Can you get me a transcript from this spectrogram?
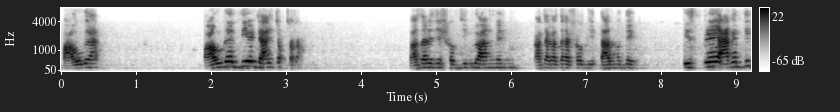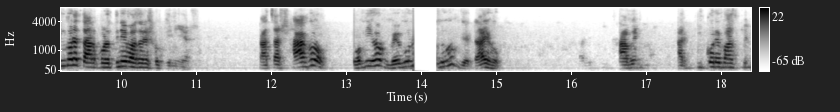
পাউডার। পাউডার দিয়ে ডাল চকচকা বাজারে যে সবজিগুলো আনবেন কাঁচা কাঁচা সবজি তার মধ্যে স্প্রে আগের দিন করে তারপরের দিনে বাজারে সবজি নিয়ে আসে। কাঁচা শাক হোক কবি হোক বেগুন হোক, যেটাই হোক খাবেন আর কি করে বাঁচবেন?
